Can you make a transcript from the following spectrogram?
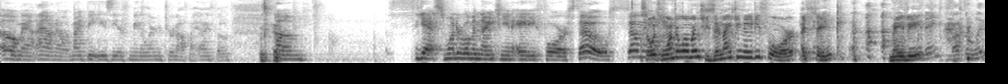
Oh man, I don't know. It might be easier for me to learn to turn off my iPhone. Um, yes, Wonder Woman 1984. So, so many. So it's Wonder Woman. She's in 1984, I think, maybe. I think, possibly.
